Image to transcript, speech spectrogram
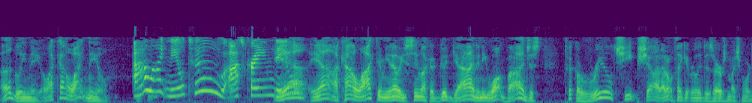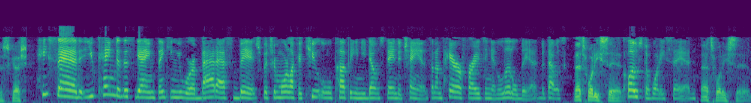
ugly Neal. I kind of like Neal. I like Neal too. Ice cream Neal. Yeah, yeah, I kind of liked him. You know, he seemed like a good guy, and then he walked by and just took a real cheap shot. I don't think it really deserves much more discussion. He said, You came to this game thinking you were a badass bitch, but you're more like a cute little puppy and you don't stand a chance. And I'm paraphrasing it a little bit, but that was That's what he said. close to what he said. That's what he said.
